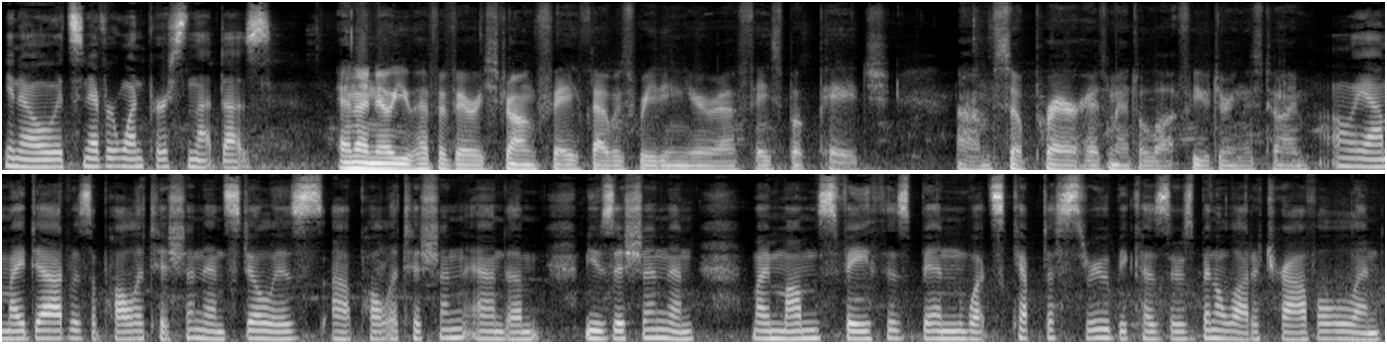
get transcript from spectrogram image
you know, it's never one person that does. And I know you have a very strong faith. I was reading your uh, Facebook page. Um, so prayer has meant a lot for you during this time. Oh yeah, my dad was a politician and still is a politician and a musician, and my mom's faith has been what's kept us through because there's been a lot of travel, and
